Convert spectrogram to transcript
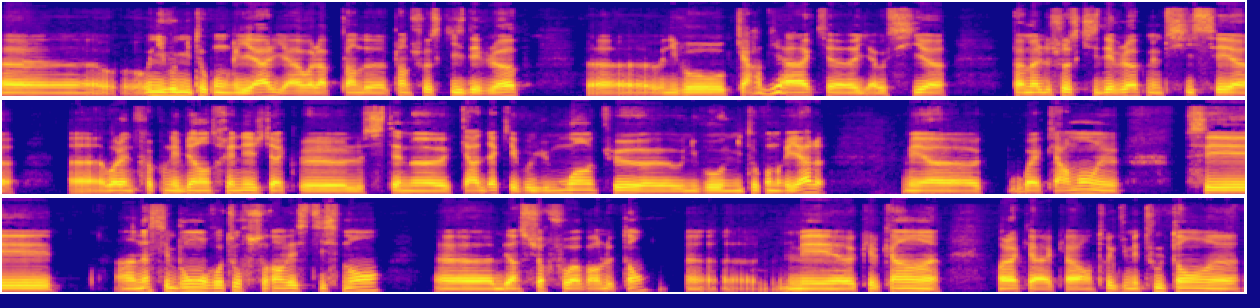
au niveau mitochondrial, il y a voilà plein de plein de choses qui se développent. au niveau cardiaque, il y a aussi pas mal de choses qui se développent, même si c'est euh, voilà, une fois qu'on est bien entraîné, je dirais que le, système euh, cardiaque évolue moins que euh, au niveau mitochondrial. Mais ouais, clairement, c'est un assez bon retour sur investissement. Bien sûr, faut avoir le temps, mais quelqu'un voilà qui a, entre guillemets tout le temps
